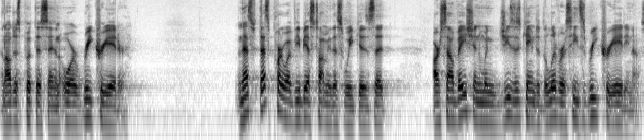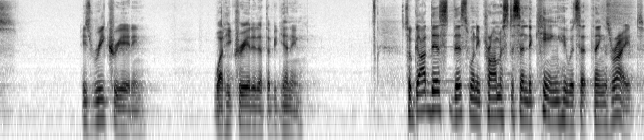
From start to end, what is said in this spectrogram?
and I'll just put this in, or recreator. And that's, that's part of what VBS taught me this week is that Our salvation, when Jesus came to deliver us, He's recreating us. He's recreating what He created at the beginning. So God did this when He promised to send a king who would set things right.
